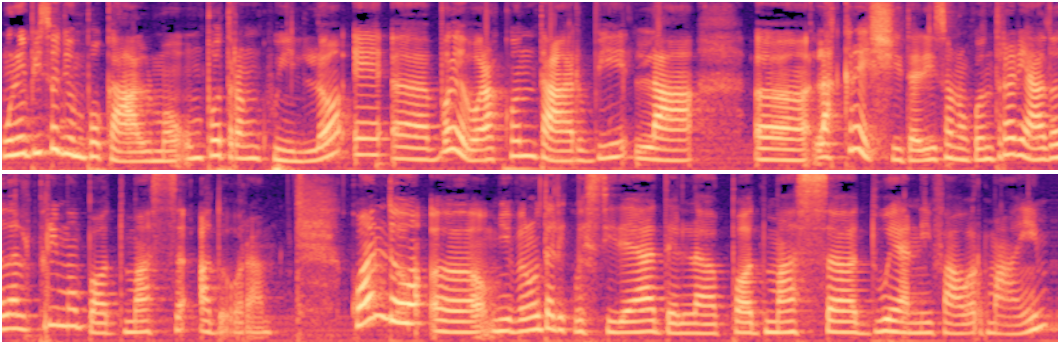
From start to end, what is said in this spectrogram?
un episodio un po' calmo, un po' tranquillo e uh, volevo raccontarvi la, la, crescita di Sono Contrariata dal primo Podmas ad ora. Quando uh, mi è venuta di quest'idea del Podmas due anni fa ormai, uh,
